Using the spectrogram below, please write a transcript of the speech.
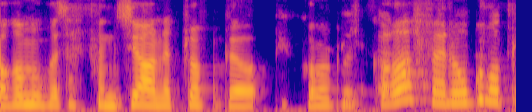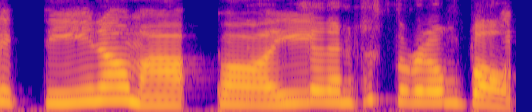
O comunque se funziona è proprio piccolo piccolo. Per un pochettino, ma poi... Giusto per un po'.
